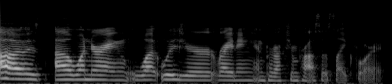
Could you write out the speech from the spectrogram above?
I was uh, wondering what was your writing and production process like for it.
